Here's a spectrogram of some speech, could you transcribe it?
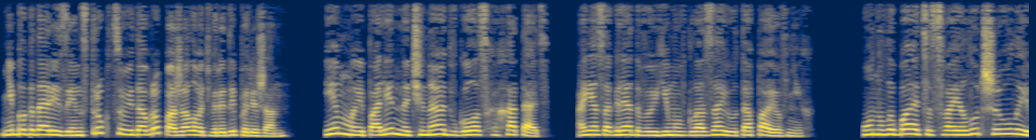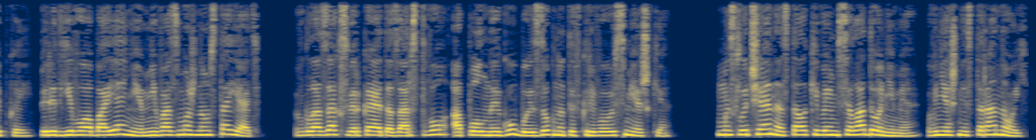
Не благодари за инструкцию и добро пожаловать в ряды парижан. Эмма и Полин начинают в голос хохотать, а я заглядываю ему в глаза и утопаю в них. Он улыбается своей лучшей улыбкой, перед его обаянием невозможно устоять. В глазах сверкает озорство, а полные губы изогнуты в кривой усмешке. Мы случайно сталкиваемся ладонями, внешней стороной.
